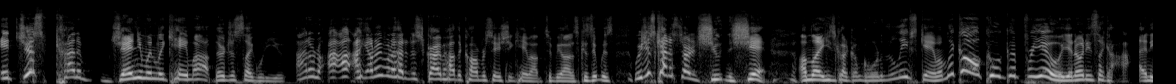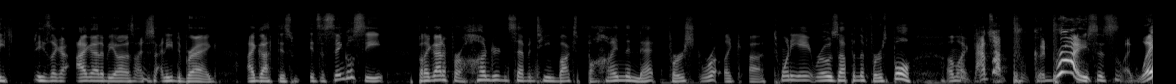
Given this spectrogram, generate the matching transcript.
it just kind of genuinely came up. They're just like, "What do you?" I don't know. I, I, don't even know how to describe how the conversation came up, to be honest, because it was we just kind of started shooting the shit. I'm like, he's like, "I'm going to the Leafs game." I'm like, "Oh, cool, good for you," you know. And he's like, "I- and he he's like, "I got to be honest. I just I need to brag. I got this. It's a single seat." But I got it for 117 bucks behind the net, first row, like uh, 28 rows up in the first bowl. I'm like, that's a p- good price. It's like way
